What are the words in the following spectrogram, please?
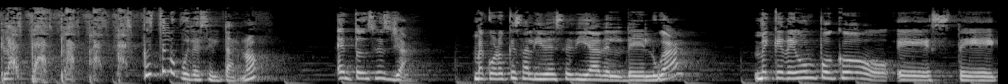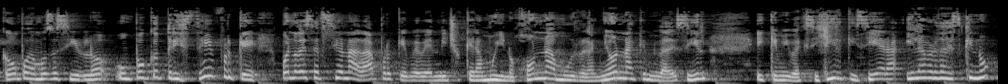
pues te lo puedes evitar, ¿no? Entonces ya, me acuerdo que salí de ese día del, del lugar me quedé un poco, este, ¿cómo podemos decirlo? Un poco triste porque, bueno, decepcionada porque me habían dicho que era muy enojona, muy regañona, que me iba a decir y que me iba a exigir que hiciera. Y la verdad es que no.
